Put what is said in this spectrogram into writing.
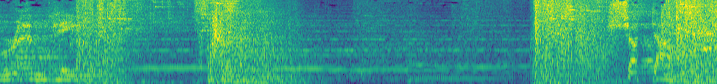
Rampage. Shut down.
